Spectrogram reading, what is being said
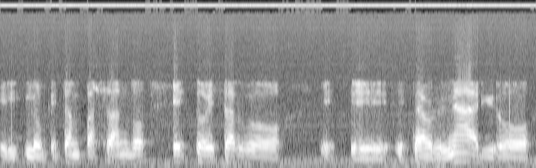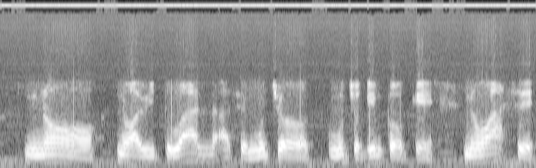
el- lo que están pasando. Esto es algo este, extraordinario, no, no habitual. Hace mucho, mucho tiempo que no hace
